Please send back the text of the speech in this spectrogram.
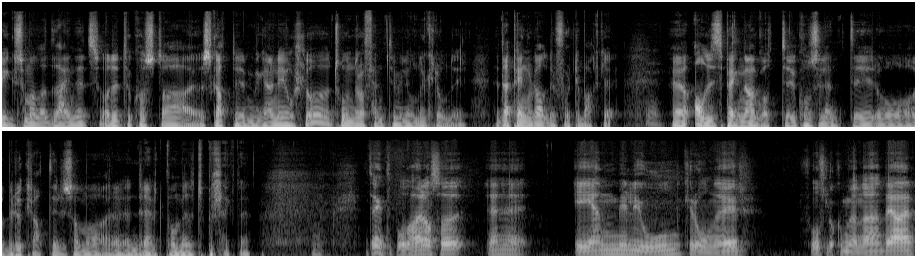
bygg som alle hadde tegnet. Og dette kosta skatteinnbyggerne i Oslo 250 millioner kroner. Dette er penger du aldri får tilbake. Mm. Uh, alle disse pengene har gått til konsulenter og byråkrater som har drevet på med dette prosjektet. Jeg tenkte på det her. altså én eh, million kroner for Oslo kommune. Det er,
